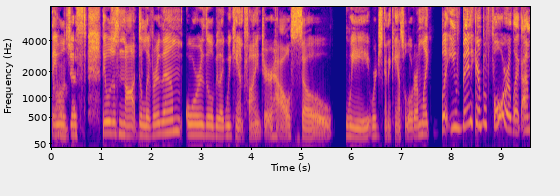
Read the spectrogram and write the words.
They will um just they will just not deliver them or they'll be like we can't find your house so we we're just going to cancel order. I'm like, but you've been here before. Like I'm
